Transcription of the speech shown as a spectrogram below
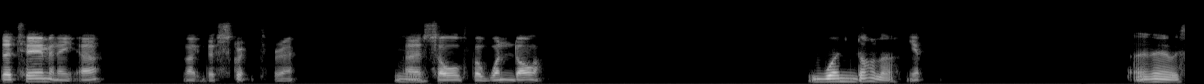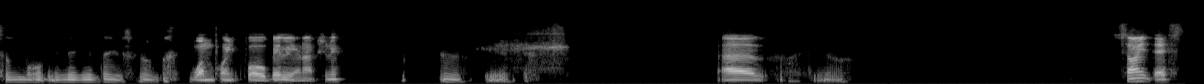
the Terminator like the script for it, Yeah. uh, sold for one dollar. One dollar. Yep. I know it's a multi-million pound film. One point four billion actually. Uh, yeah. Uh, scientists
